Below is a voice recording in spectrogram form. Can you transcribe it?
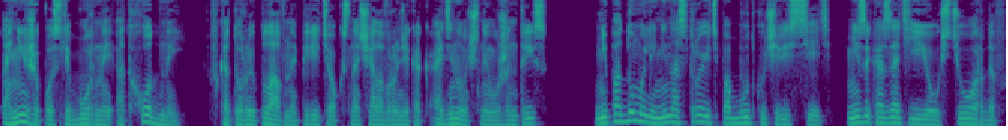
Они же после бурной отходной, в которую плавно перетек сначала вроде как одиночный ужин Трис, не подумали ни настроить побудку через сеть, ни заказать ее у стюардов,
